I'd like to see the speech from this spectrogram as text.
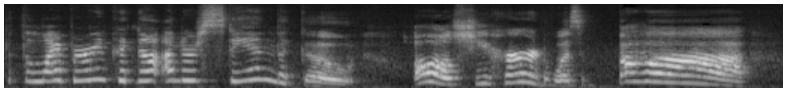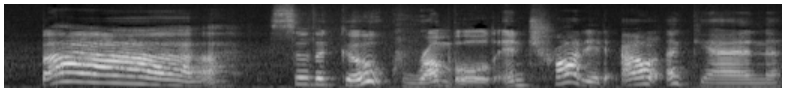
but the librarian could not understand the goat. All she heard was baa, Bah! So the goat grumbled and trotted out again.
